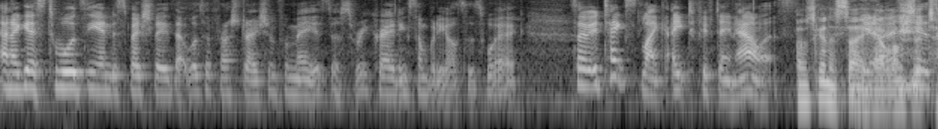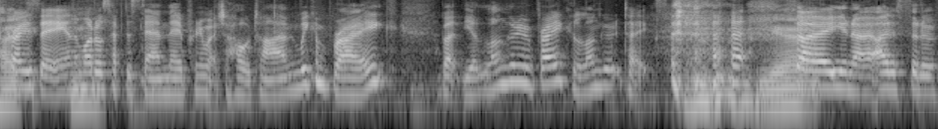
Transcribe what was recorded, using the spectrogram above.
And I guess towards the end, especially, that was a frustration for me, is just recreating somebody else's work. So it takes like eight to 15 hours. I was going to say, You how know, long does it it's take? crazy, and the models have to stand there pretty much the whole time. We can break, but the longer you break, the longer it takes. Yeah. So you know, I just sort of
